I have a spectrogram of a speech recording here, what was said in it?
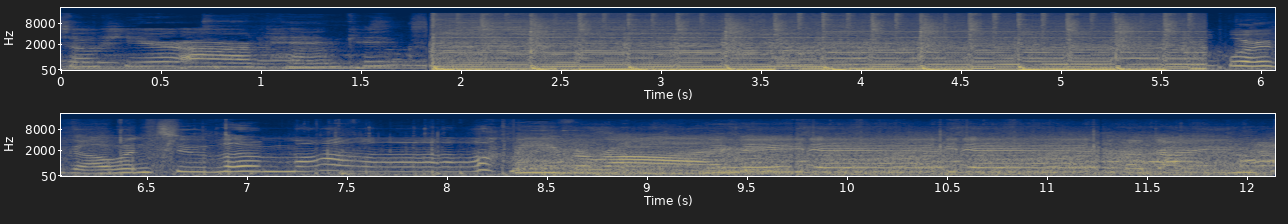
So here are our pancakes. We're going to the mall. We've We arrived. made it. We did it. Without dying.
